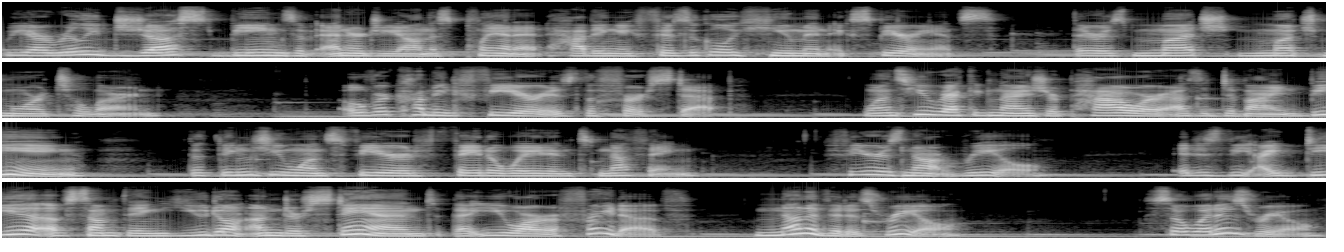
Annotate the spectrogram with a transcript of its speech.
We are really just beings of energy on this planet having a physical human experience. There is much, much more to learn. Overcoming fear is the first step. Once you recognize your power as a divine being, the things you once feared fade away into nothing. Fear is not real. It is the idea of something you don't understand that you are afraid of. None of it is real. So, what is real?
